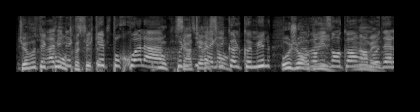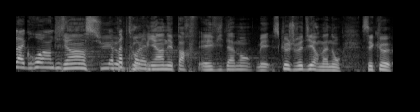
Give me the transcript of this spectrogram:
Tu as voté contre ce texte. pourquoi la politique agricole commune favorise encore un modèle agro-industriel. Bien sûr que rien n'est parfait, évidemment. Mais ce que je veux dire, Manon, c'est que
